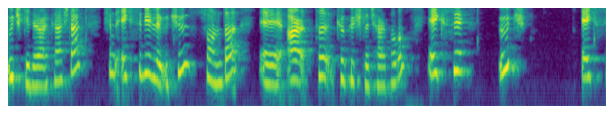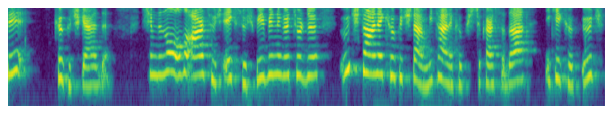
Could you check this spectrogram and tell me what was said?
3 gelir arkadaşlar. Şimdi eksi 1 ile 3'ü sonra da e, artı kök 3 ile çarpalım. Eksi 3 eksi kök 3 geldi. Şimdi ne oldu? Artı 3 eksi 3 birbirini götürdü. 3 tane kök 3'ten bir tane kök 3 çıkarsa da 2 kök 3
